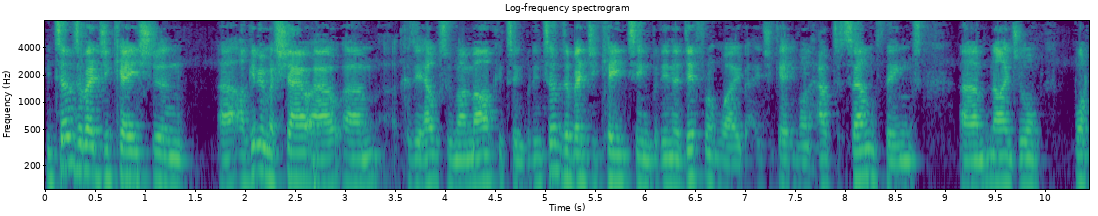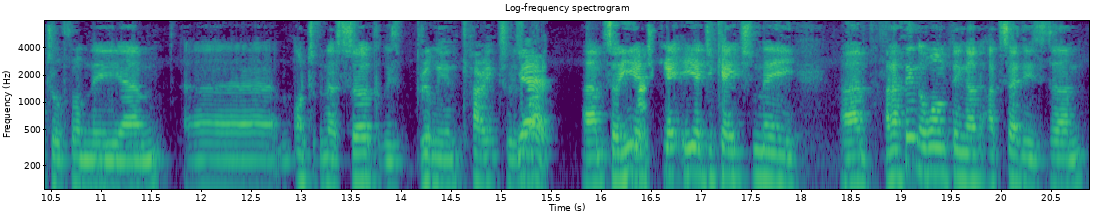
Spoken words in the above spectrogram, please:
in terms of education, uh, I'll give him a shout out because he helps with my marketing. But in terms of educating, but in a different way, but educating on how to sell things, um, Nigel. Botterill from the um, uh, Entrepreneur Circle is a brilliant character as Yeah. well. Um, so he, educate, he educates me. Um, and I think the one thing I'd, I'd said is, um,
